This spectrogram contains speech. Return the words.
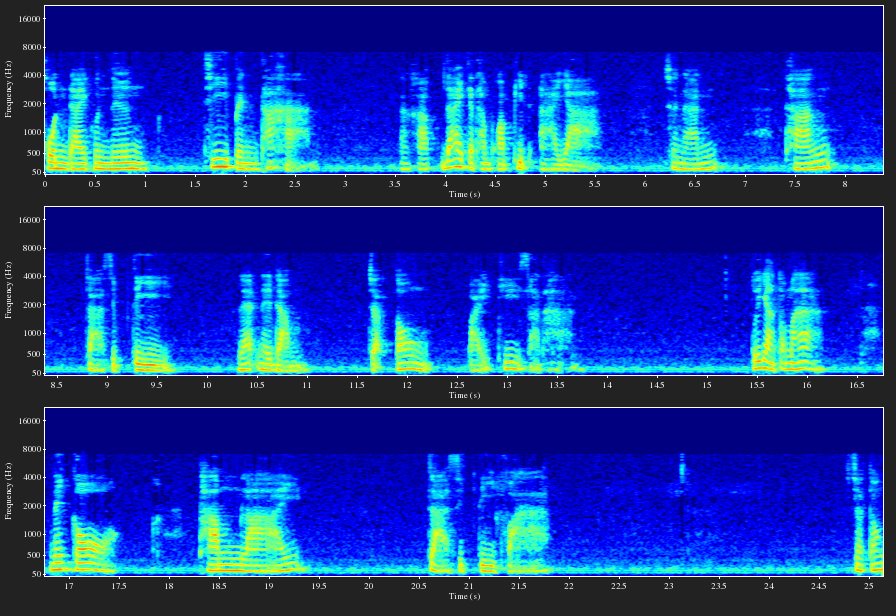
คนใดคนหนึ่งที่เป็นทหารนะครับ ได้กระทำความผิดอาญา ฉะนั้นทั้งจ่าสิบตีและในดำจะต้องไปที่ศาลทหาร ตัวอย่างต่อมา ในกอทำร้ายจ่าสิบตีฟ้า จะต้อง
